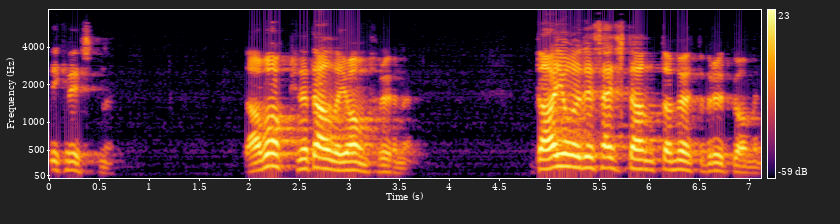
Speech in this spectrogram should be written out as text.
de kristne. Da våknet alle jomfruene. Da gjorde de seg i stand til å møte brudgommen.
